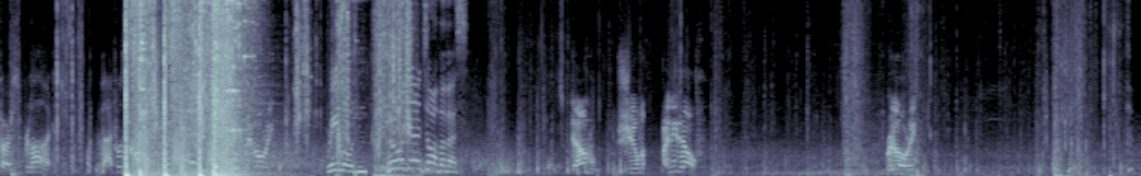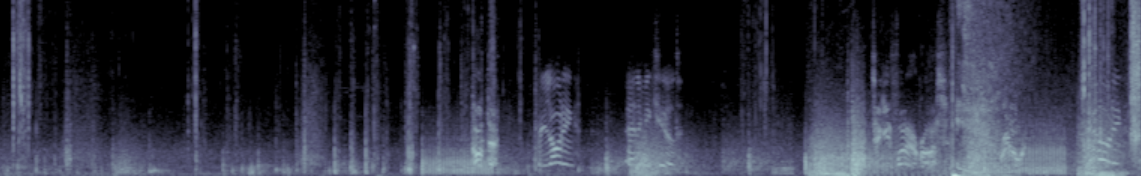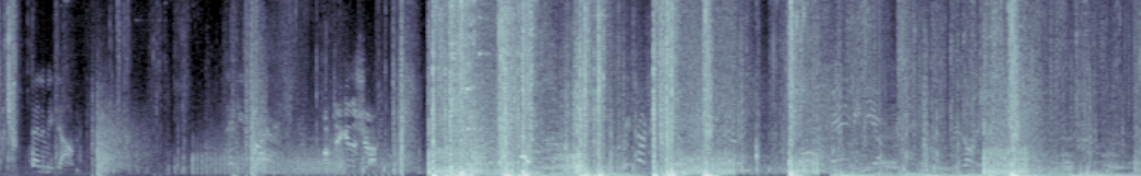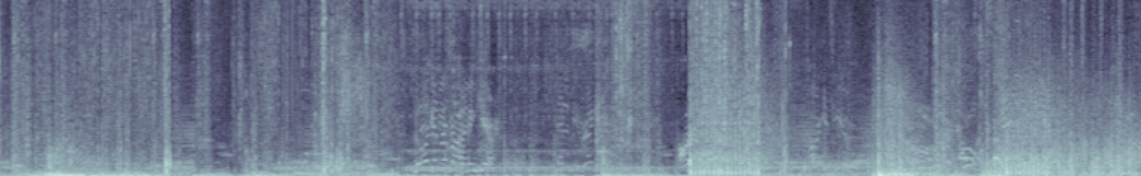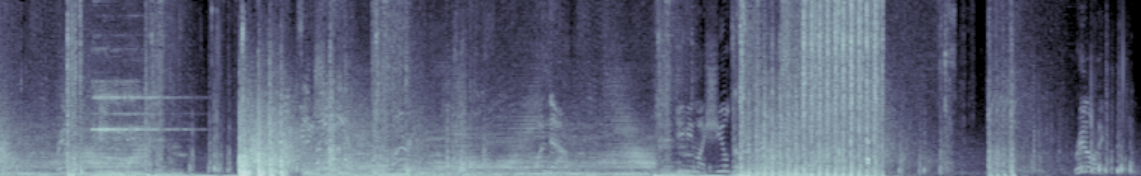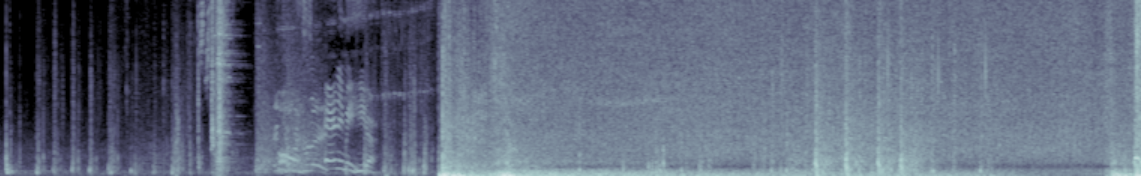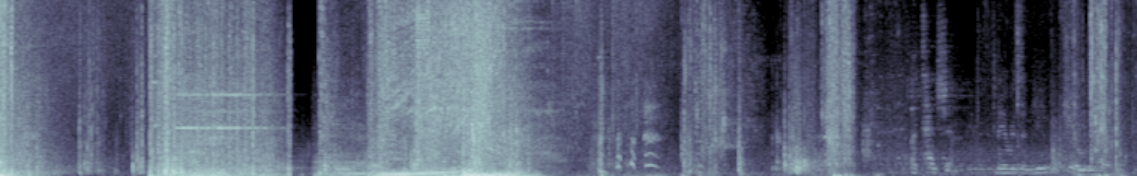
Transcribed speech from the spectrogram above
First blood. That was Reloading. Reloading. Hooligan on top of us. Down. Shield. I need help. Reloading. Contact. reloading. Enemy killed. Taking fire, brothers. Enemy down. Taking fire. I'm taking the shot. Shields over. Reloading. Incoming. Enemy here. Attention, there is a new kill leader.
